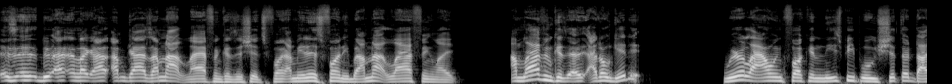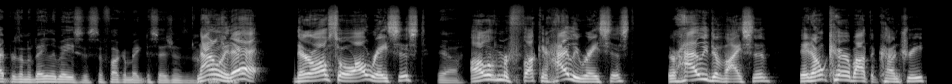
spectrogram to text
Dude, I, like I, I'm guys, I'm not laughing because this shit's funny. I mean, it is funny, but I'm not laughing like I'm laughing because I, I don't get it. We're allowing fucking these people who shit their diapers on a daily basis to fucking make decisions. Not only that, they're also all racist. yeah, All of them are fucking highly racist. They're highly divisive. They don't care about the country.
